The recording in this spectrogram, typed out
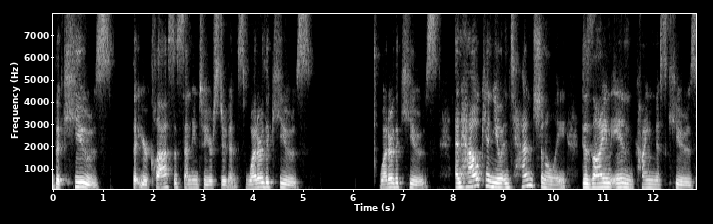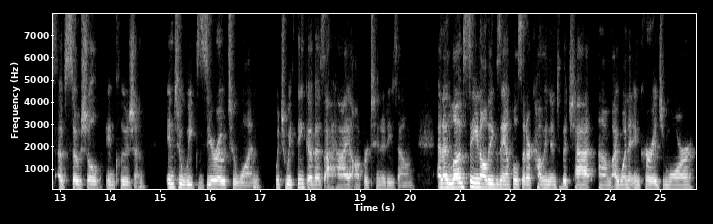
the cues that your class is sending to your students. What are the cues? What are the cues? And how can you intentionally design in kindness cues of social inclusion into week zero to one, which we think of as a high opportunity zone. And I love seeing all the examples that are coming into the chat. Um, I want to encourage more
